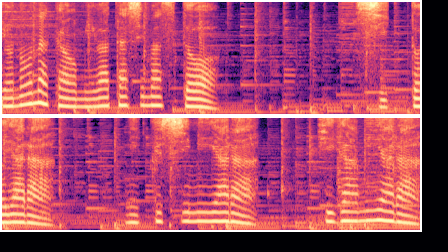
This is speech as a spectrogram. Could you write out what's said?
世の中を見渡しますと嫉妬やら憎しみやらひがみやら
